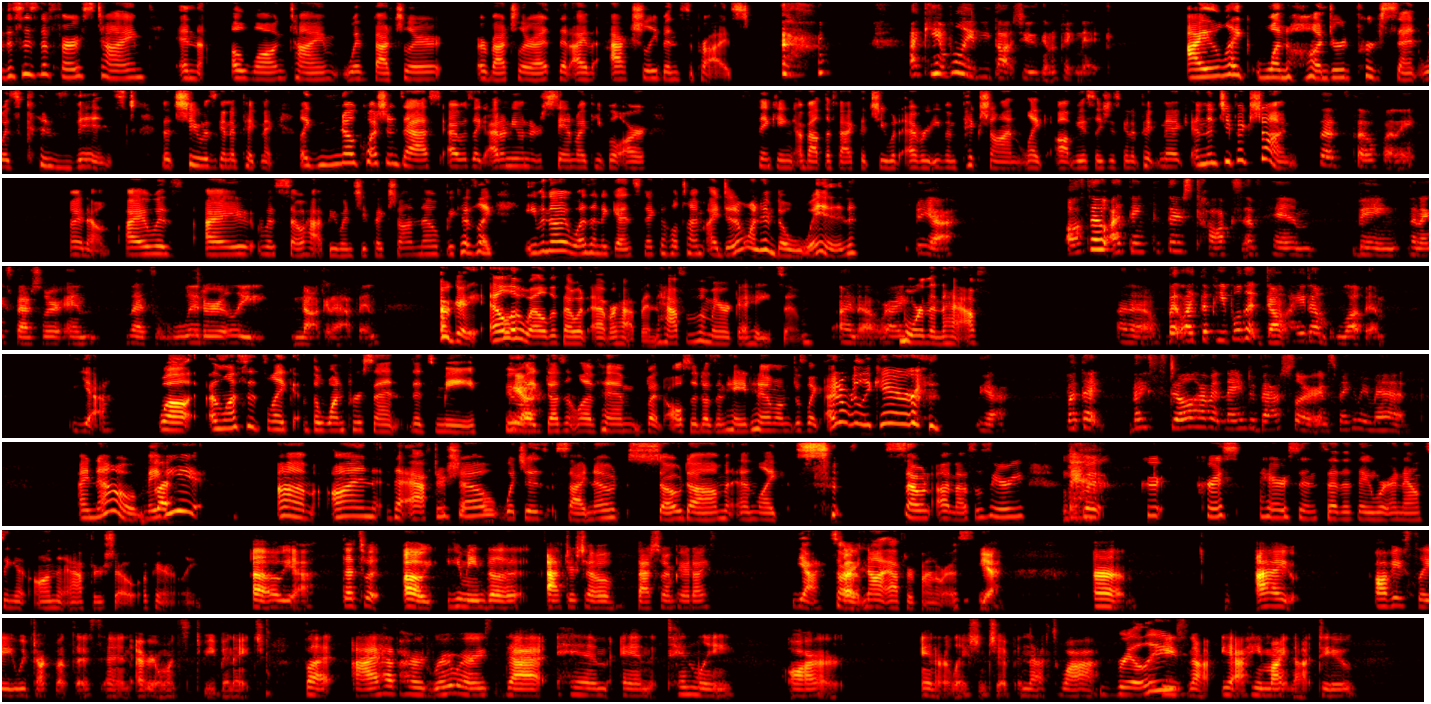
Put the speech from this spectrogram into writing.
This is the first time in a long time with Bachelor or Bachelorette that I've actually been surprised. I can't believe you thought she was gonna pick Nick. I like 100% was convinced that she was going to pick Nick. Like, no questions asked. I was like, I don't even understand why people are thinking about the fact that she would ever even pick Shawn. Like, obviously, she's going to pick Nick, and then she picked Shawn. That's so funny. I know. I was I was so happy when she picked Shawn though because like even though it wasn't against Nick the whole time, I didn't want him to win. Yeah. Also, I think that there's talks of him being the next Bachelor, and that's literally not gonna happen. Okay, LOL that that would ever happen. Half of America hates him. I know, right? More than half. I know. But like the people that don't hate him love him. Yeah. Well, unless it's like the 1% that's me who Yeah. like doesn't love him but also doesn't hate him. I'm just like, I don't really care. Yeah. But they they still haven't named a bachelor and it's making me mad. I know. Maybe um on the after show, which is side note so dumb and like so unnecessary, but Chris Harrison said that they were announcing it on the after show apparently. oh yeah. That's what oh, you mean the after show of Bachelor in Paradise? Yeah, sorry, Okay. not after Final Rose. Yeah. Um I obviously we've talked about this and everyone wants it to be Ben H. But I have heard rumors that him and Tenley are in a relationship and that's why Really? he's not yeah, he might not do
